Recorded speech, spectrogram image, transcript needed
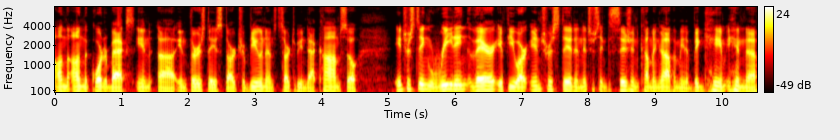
on the on the quarterbacks in uh, in Thursday's Star Tribune and StarTribune.com. So, interesting reading there if you are interested. An interesting decision coming up. I mean, a big game in uh,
